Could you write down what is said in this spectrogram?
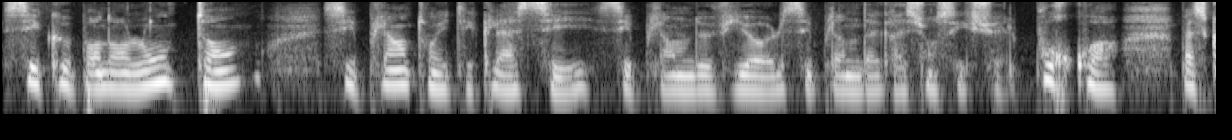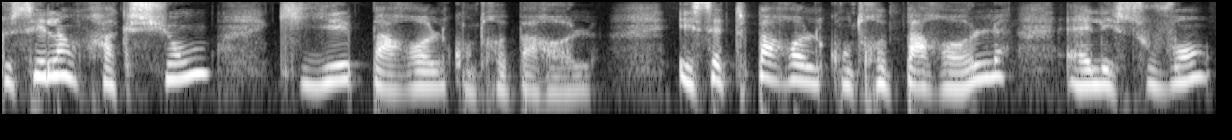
c'est que pendant longtemps, ces plaintes ont été classées, ces plaintes de viol, ces plaintes d'agression sexuelle. Pourquoi? Parce que c'est l'infraction qui est parole contre parole. Et cette parole contre parole, elle est souvent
